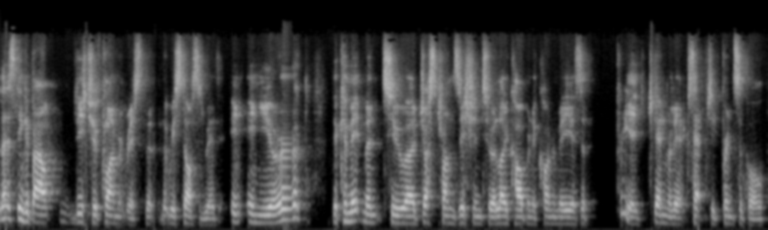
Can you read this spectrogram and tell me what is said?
let's think about the issue of climate risk that, that we started with. In, in Europe, the commitment to a just transition to a low carbon economy is a pretty generally accepted principle,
